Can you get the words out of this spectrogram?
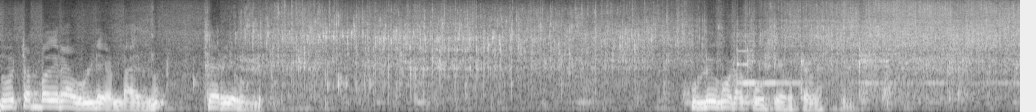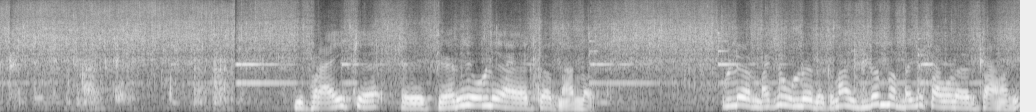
നൂറ്റമ്പത് ഗ്രാം ഉള്ളി ഉണ്ടായിരുന്നു. ചെറിയ ഉള്ളി. ഉള്ളിയും കൂടെ കൂട്ടി നമുക്ക് ഇളക്കി കൊടുക്കും ഈ ഫ്രൈക്ക് ചെറിയ ഉള്ളിയാണ് ഏറ്റവും നല്ലത്. ഉള്ളി ഉണ്ടെങ്കിൽ ഉള്ളി എടുക്കണം. ഇല്ലെന്നുണ്ടെങ്കിൽ സവള എടുത്താൽ മതി.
